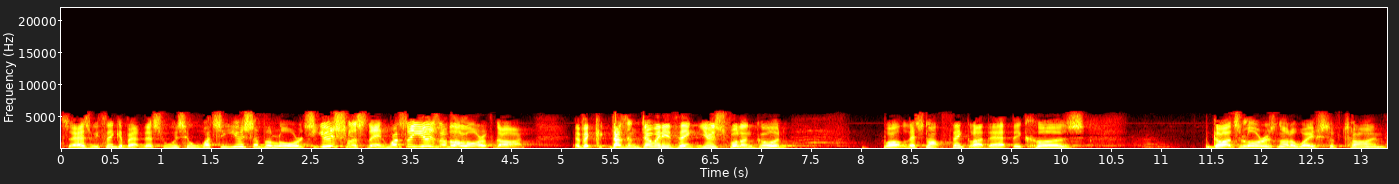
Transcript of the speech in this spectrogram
So as we think about this, we say, what's the use of the law? It's useless then. What's the use of the law of God if it doesn't do anything useful and good? Well, let's not think like that because God's law is not a waste of time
